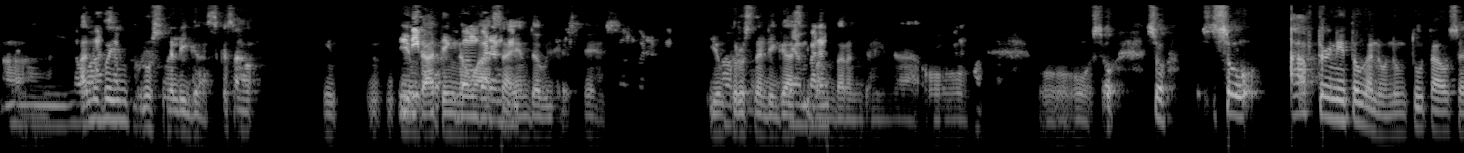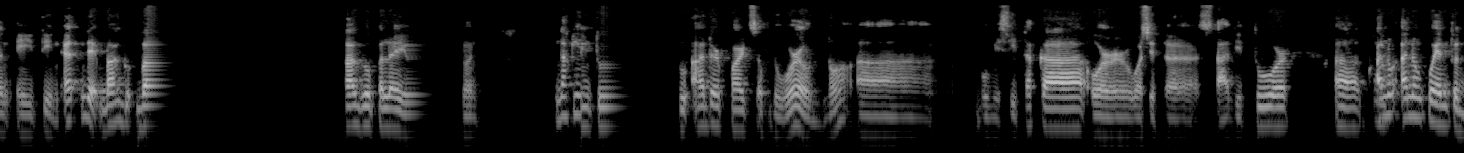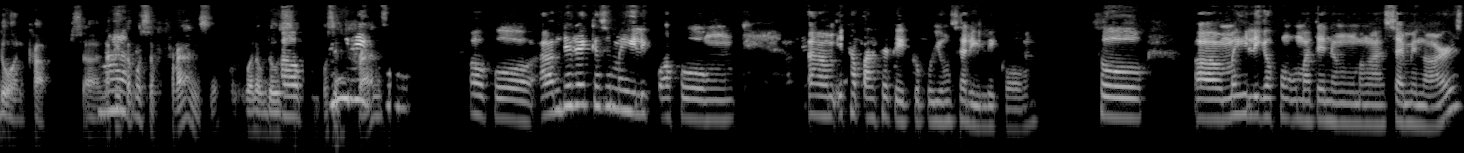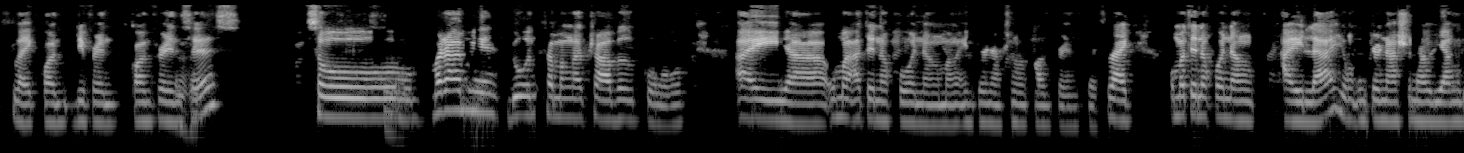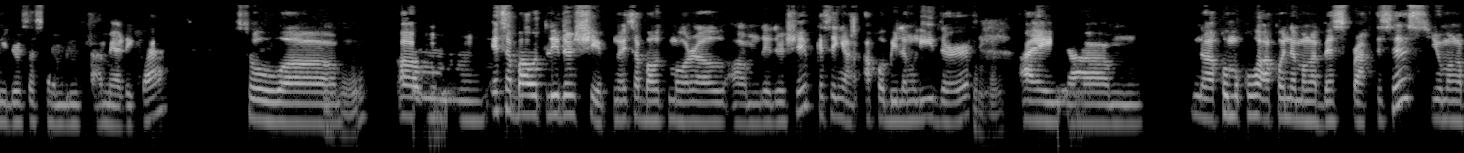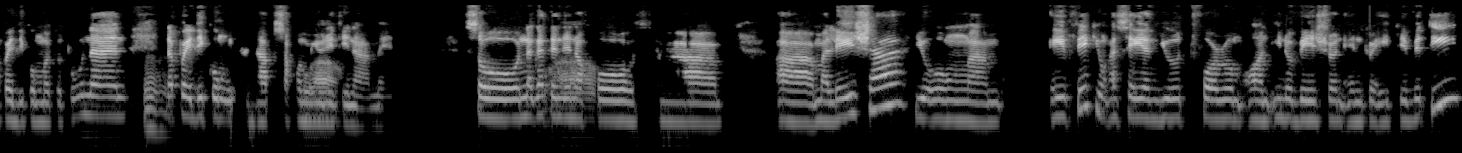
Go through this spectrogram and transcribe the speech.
Um, Ano ba yung. Cruz na Ligas? Kasama, yung, Hindi yung dating nawasa. NWSS. Yung Cruz na Ligas, ibang barangay na. Oo. Oo. So, so, so, after nitong ano, nung 2018, eh, hindi, bago, bago, bago pala yun, nakin to, to other parts of the world, no? Uh, bumisita ka or was it a study tour? Uh, ano anong kwento doon, Kap? Sa nakita ko sa France, no? one of those Opo. was it France? po. Opo. Um, direct kasi mahilig po akong um, i-capacitate ko po yung sarili ko. So, um, mahilig akong umate ng mga seminars, like con- different conferences. So, marami doon sa mga travel ko ay uh, umaaten ako ng mga international conferences. Like, umaten ako ng ILA, yung International Young Leaders Assembly sa Amerika. So, uh, Mhm. um, it's about leadership, no? It's about moral um, leadership. Kasi nga, ako bilang leader, Mhm. ay um, na kumukuha ako ng mga best practices, yung mga pwede kong matutunan, Mhm. na pwede kong i-adapt sa community namin. So, nag-attend din Wow. ako sa ah, Malaysia, yung um, AFIC, yung ASEAN Youth Forum on Innovation and Creativity.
